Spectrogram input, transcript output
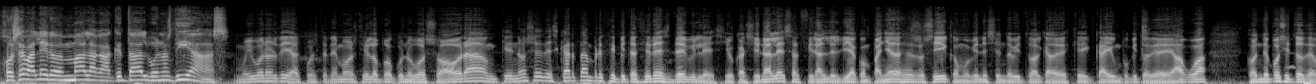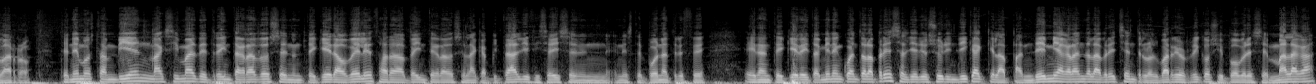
José Valero en Málaga, ¿qué tal? Buenos días. Muy buenos días, pues tenemos cielo poco nuboso ahora, aunque no se descartan precipitaciones débiles y ocasionales al final del día, acompañadas, eso sí, como viene siendo habitual cada vez que cae un poquito de agua, con depósitos de barro. Tenemos también máximas de 30 grados en Antequera o Vélez, ahora 20 grados en la capital, 16 en, Estepona, 13 en Antequera. Y también en cuanto a la prensa, el Diario Sur indica que la pandemia agranda la brecha entre los barrios ricos y pobres en Málaga.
